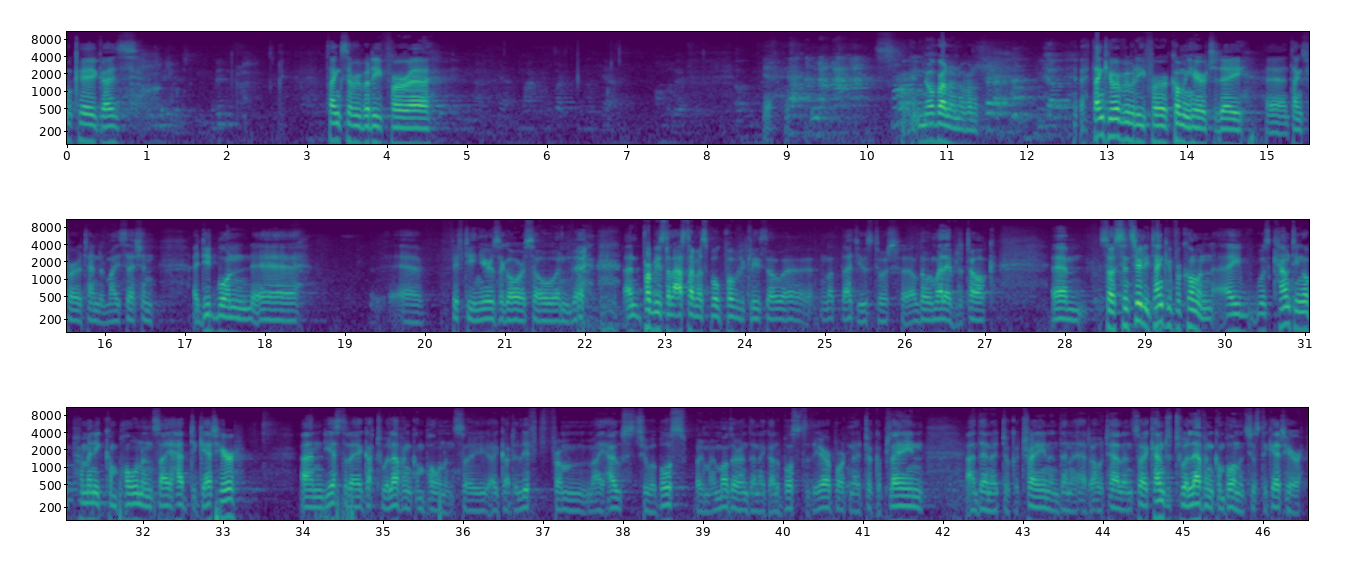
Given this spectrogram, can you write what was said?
Okay, guys. Thanks everybody for. Uh, yeah, yeah. no problem, no problem. Thank you everybody for coming here today, uh, and thanks for attending my session. I did one uh, uh, 15 years ago or so, and uh, and probably it's the last time I spoke publicly, so uh, I'm not that used to it, although I'm well able to talk. Um, so sincerely, thank you for coming. I was counting up how many components I had to get here, and yesterday I got to 11 components. I, I, got a lift from my house to a bus by my mother, and then I got a bus to the airport, and I took a plane, and then I took a train, and then I had a hotel, and so I counted to 11 components just to get here.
